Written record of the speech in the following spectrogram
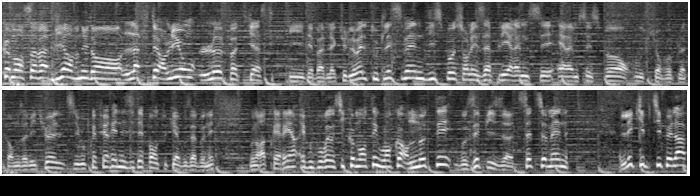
comment ça va? Bienvenue dans l'After Lyon, le podcast qui débat de l'actu de l'OL toutes les semaines, dispo sur les applis RMC, RMC Sport ou sur vos plateformes habituelles. Si vous préférez, n'hésitez pas en tout cas à vous abonner, vous ne raterez rien et vous pourrez aussi commenter ou encore noter vos épisodes. Cette semaine, L'équipe type est là.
